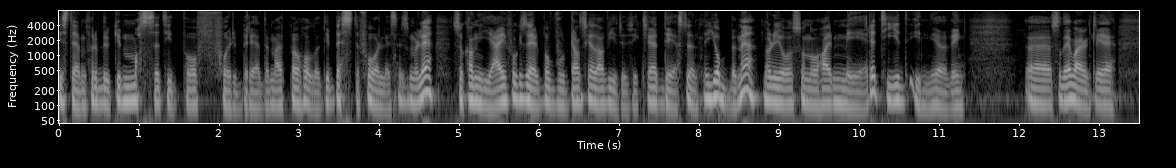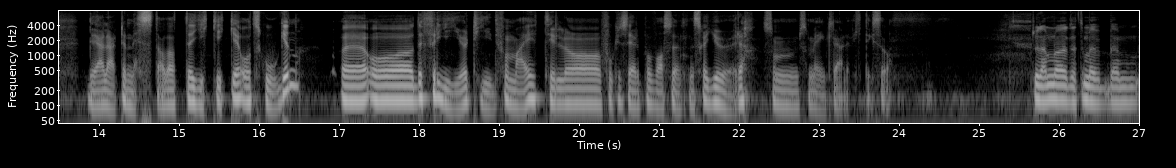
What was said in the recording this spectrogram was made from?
istedenfor å bruke masse tid på å forberede meg på å holde de beste forelesningene som mulig, så kan jeg fokusere på hvordan skal jeg da videreutvikle det studentene jobber med, når de også nå har mer tid inn i øving. Uh, så det var egentlig det jeg lærte mest av det. At det gikk ikke åt skogen. Uh, og det frigjør tid for meg til å fokusere på hva studentene skal gjøre, som, som egentlig er det viktigste. da. Du nevner dette med, med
